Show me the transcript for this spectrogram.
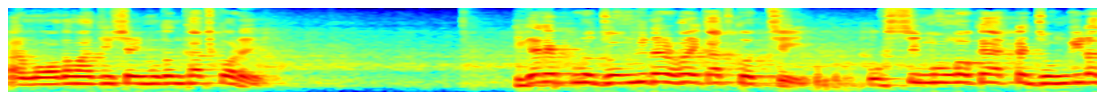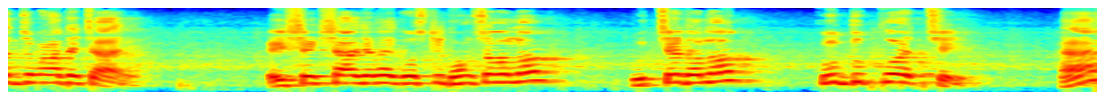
আর মমতা ব্যানার্জি সেই মতন কাজ করে। ঠিক আছে? পুরো জঙ্গিদের হয়ে কাজ করছি। পশ্চিমবঙ্গকে একটা জঙ্গি রাজ্য বানাতে চায়। এই শেখ শাহজাহানের গোষ্ঠী ধ্বংস হলো, উচ্ছেদ হলো, খুব দুঃখ হচ্ছে। হ্যাঁ?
